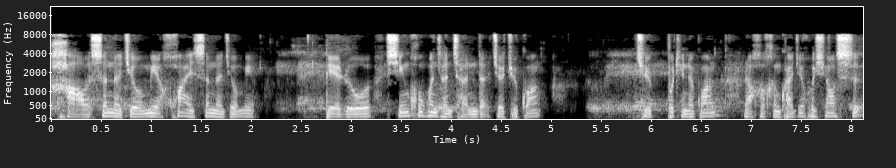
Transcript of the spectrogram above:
好生了就灭，坏生了就灭。比如心昏昏沉沉的，就去观，去不停的观，然后很快就会消失。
